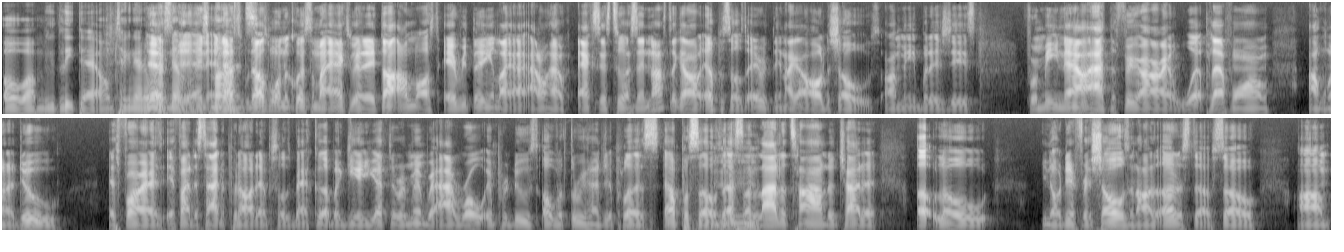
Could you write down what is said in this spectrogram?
"Oh, I'm gonna delete that. Oh, I'm taking that away." That's, No, and, and that's, that was one of the questions I asked me. They thought I lost everything, like I, I don't have access to. I said, no, I still got all episodes, everything. I got all the shows. I mean, but it's just for me now. I have to figure out all right what platform I'm gonna do as far as if I decide to put all the episodes back up. Again, you have to remember I wrote and produced over 300 plus episodes. That's a Mm-hmm. lot of time to try to upload, you know, different shows and all the other stuff. So, um,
